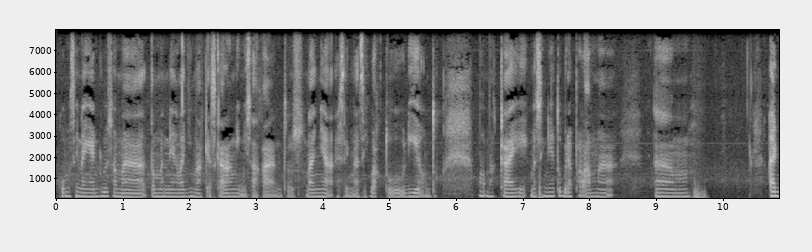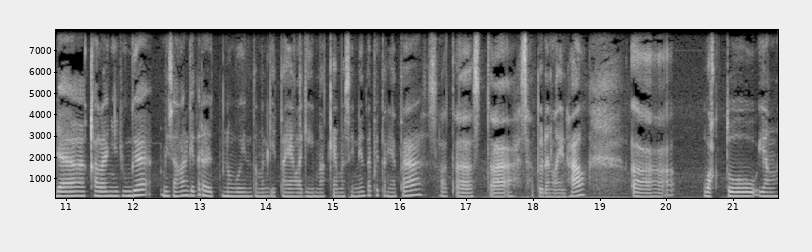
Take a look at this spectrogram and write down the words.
Aku mesti nanya dulu sama temen yang lagi make sekarang nih misalkan. Terus nanya estimasi waktu dia untuk memakai mesinnya itu berapa lama. Um, ada kalanya juga misalkan kita udah nungguin teman kita yang lagi pakai mesin ini tapi ternyata setelah, setelah satu dan lain hal uh, waktu yang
